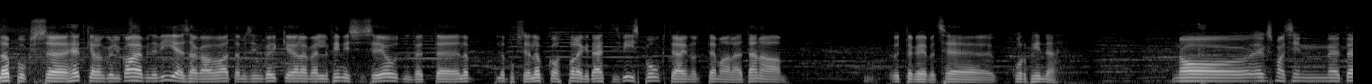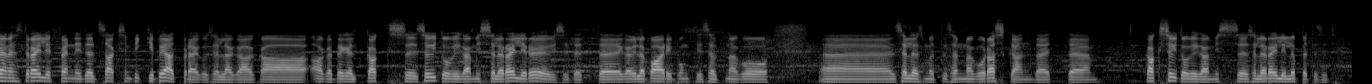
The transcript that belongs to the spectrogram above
lõpuks eh, hetkel on küll kahekümne viies, aga vaatame siin kõik ei ole veel finišisse jõudnud, et eh, lõpp, lõpuks see lõppkoht polegi tähtis, viis punkti ainult temale täna. ütle kõigepealt see kurb hinne. no eks ma siin tõenäoliselt rallifännidelt saaksin pikki pead praegu sellega, aga, aga tegelikult kaks sõiduviga, mis selle ralli röövisid, et eh, ega üle paari punkti sealt nagu äh, selles mõttes on nagu raske anda, et äh, kaks sõiduviga, mis selle ralli lõpetasid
